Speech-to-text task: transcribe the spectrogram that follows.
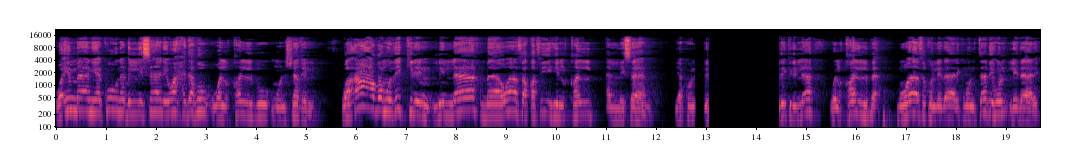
وإما أن يكون باللسان وحده والقلب منشغل. وأعظم ذكر لله ما وافق فيه القلب اللسان. يكون ذكر الله والقلب موافق لذلك منتبه لذلك.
